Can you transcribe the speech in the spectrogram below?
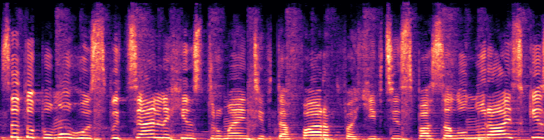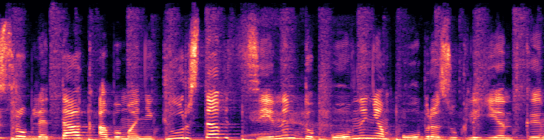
За допомогою спеціальних інструментів та фарб фахівці спа-салону Райський зроблять так, аби манікюр став цінним доповненням образу клієнтки.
